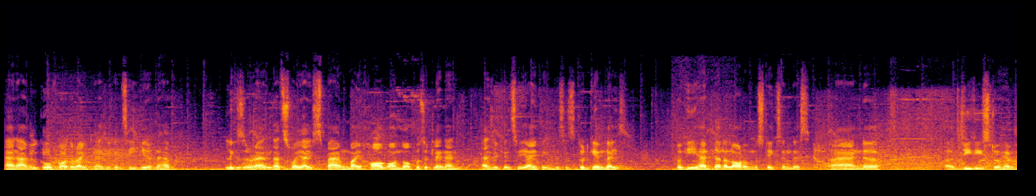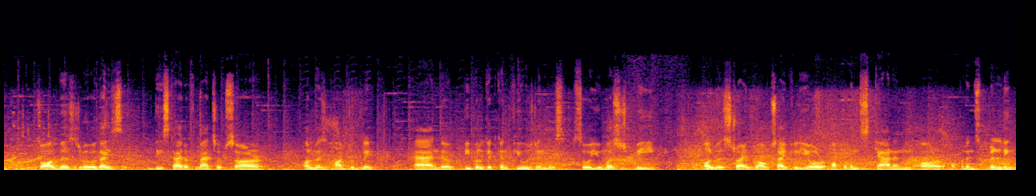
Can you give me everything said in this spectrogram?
and I will go for the right. As you can see he doesn't have elixir and that's why I spammed my hog on the opposite lane. And as you can see I think this is good game guys. So he had done a lot of mistakes in this and uh, uh, GG's to him. So always remember guys these kind of matchups are always hard to play and uh, people get confused in this. So you must be always trying to outcycle your opponent's cannon or opponent's building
